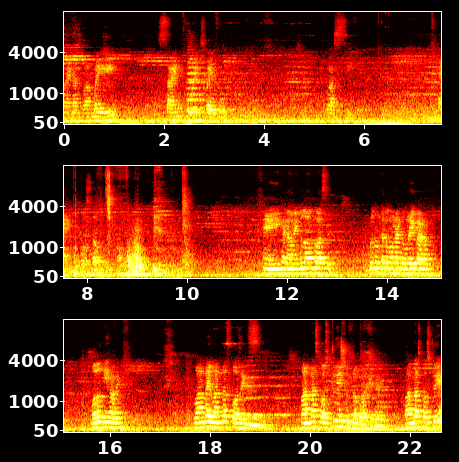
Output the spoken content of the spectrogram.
minus one by eight sine four x by four plus C হ্যাঁ কস দাও হ্যাঁ এখানে অনেকগুলো অঙ্ক আছে। প্রথমটা তো মনে হয় তোমরাই পারো। বলো কি হবে? One by one plus cos x one plus cos two এর সূত্র পড়ে one plus cos two A?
